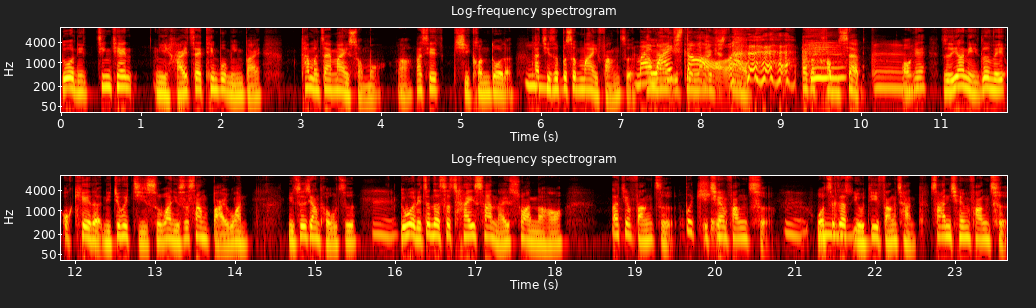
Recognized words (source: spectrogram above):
如果你今天你还在听不明白他们在卖什么啊，那些洗 condo 的，他其实不是卖房子，卖他卖一个 lifestyle 那个 concept。嗯。OK，只要你认为 OK 的，你就会几十万，你是上百万，你是这样投资。嗯。如果你真的是拆散来算了哈，那间房子一千方尺，嗯，我这个有地房产三千方尺，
